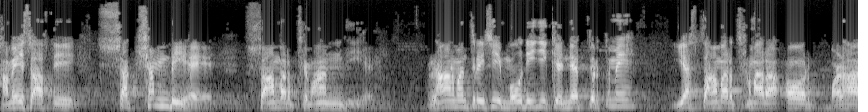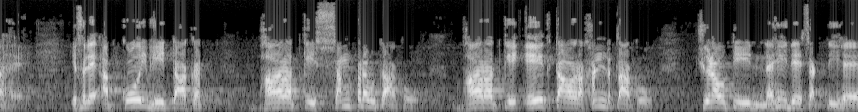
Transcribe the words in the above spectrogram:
हमेशा से सक्षम भी है, सामर्थ्यवान भी है। प्रधानमंत्री श्री मोदी जी के नेतृत्व में यह सामर्थ्य हमारा और बढ़ा है। इसलिए अब कोई भी ताकत भारत की संप्रभुता को, भारत की एकता और अखंडता को चुनौती नहीं दे सकती है।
